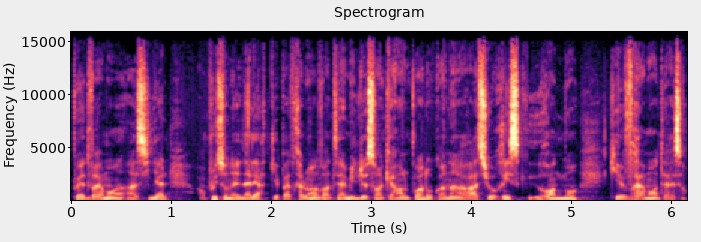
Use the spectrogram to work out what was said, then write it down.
peut être vraiment un, signal. En plus, on a une alerte qui est pas très loin, 21 240 points. Donc on a un ratio risque-rendement qui est vraiment intéressant.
